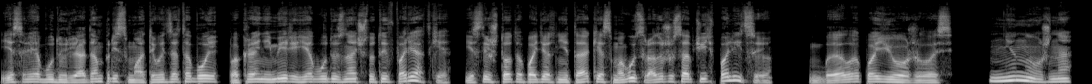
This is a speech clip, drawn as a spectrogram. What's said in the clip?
Если я буду рядом присматривать за тобой, по крайней мере, я буду знать, что ты в порядке. Если что-то пойдет не так, я смогу сразу же сообщить в полицию». Белла поежилась. «Не нужно.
